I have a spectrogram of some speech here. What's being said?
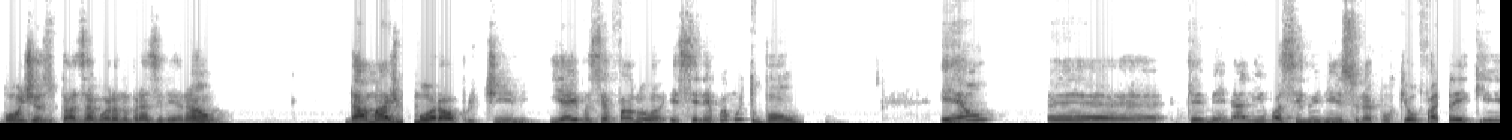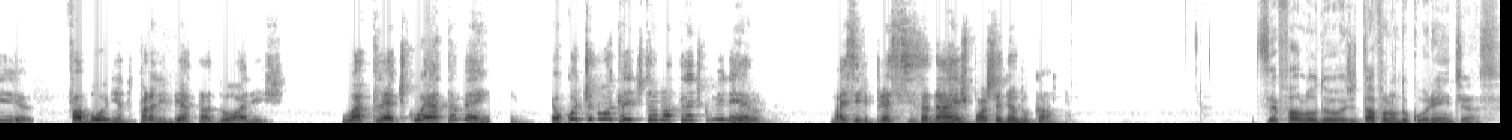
bons resultados agora no Brasileirão, dá mais moral para o time. E aí você falou, esse elenco é muito bom. Eu é, queimei minha língua assim no início, né? Porque eu falei que favorito para Libertadores, o Atlético é também. Eu continuo acreditando no Atlético Mineiro, mas ele precisa dar a resposta dentro do campo. Você falou do. A gente estava falando do Corinthians.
